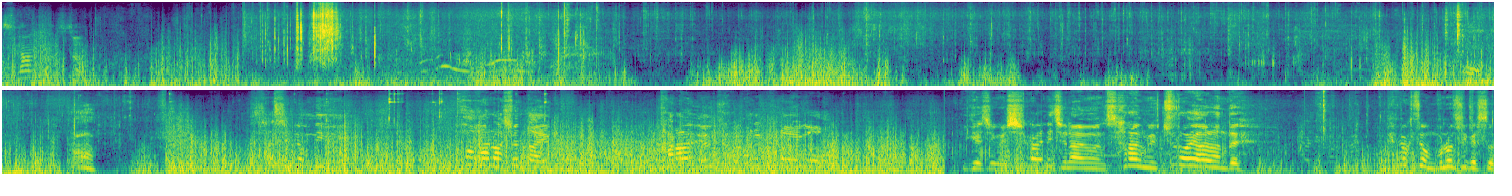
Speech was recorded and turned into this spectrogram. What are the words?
세상에 진짜 사시경님이 화가 나셨나 이거 바람이 왜 이렇게 많이 불어 이게 지금 시간이 지나면 사람이 줄어야 하는데 해백선 무너지겠어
